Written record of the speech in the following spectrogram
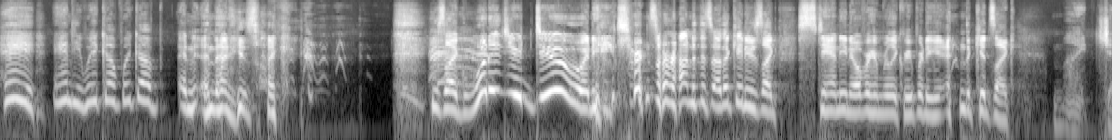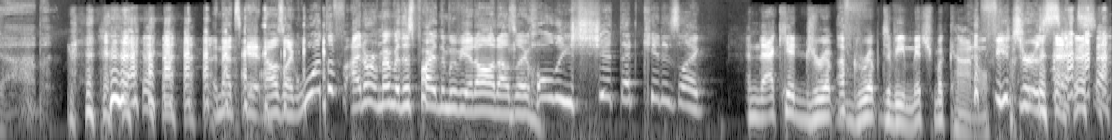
"Hey, Andy, wake up, wake up!" And and then he's like. He's like, "What did you do?" And he turns around to this other kid who's like standing over him, really creepy. And the kid's like, "My job," and that's it. And I was like, "What the?" I don't remember this part in the movie at all. And I was like, "Holy shit, that kid is like And that kid grew up, grew up to be Mitch McConnell. future assassin."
